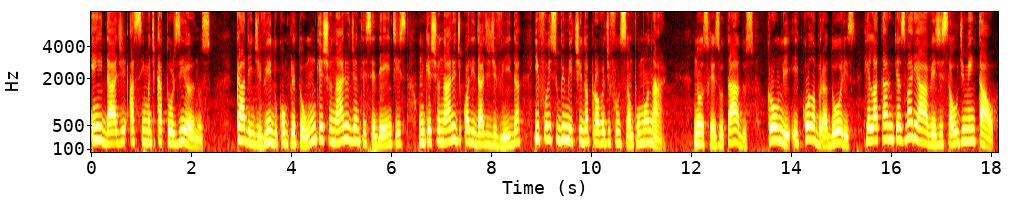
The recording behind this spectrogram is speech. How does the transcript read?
em idade acima de 14 anos. Cada indivíduo completou um questionário de antecedentes, um questionário de qualidade de vida e foi submetido à prova de função pulmonar. Nos resultados, Cronley e colaboradores relataram que as variáveis de saúde mental,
